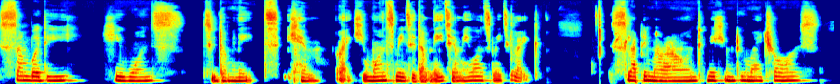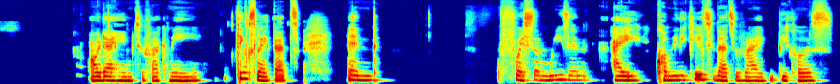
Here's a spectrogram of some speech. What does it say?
somebody he wants to dominate him. Like he wants me to dominate him. He wants me to like slap him around, make him do my chores, order him to fuck me, things like that. And for some reason, I communicate that vibe because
